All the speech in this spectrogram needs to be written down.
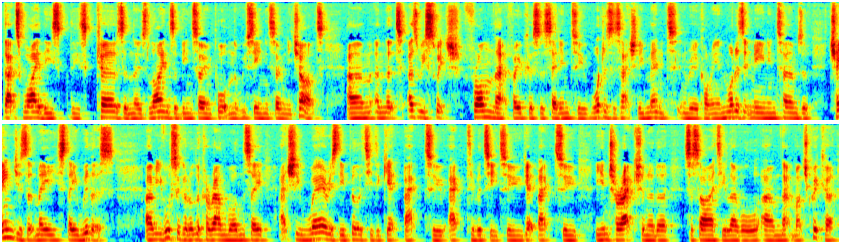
that's why these these curves and those lines have been so important that we've seen in so many charts. Um, and that as we switch from that focus, as said, into what does this actually meant in the real economy, and what does it mean in terms of changes that may stay with us um, you've also got to look around the world and say, actually, where is the ability to get back to activity, to get back to the interaction at a society level um, that much quicker?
